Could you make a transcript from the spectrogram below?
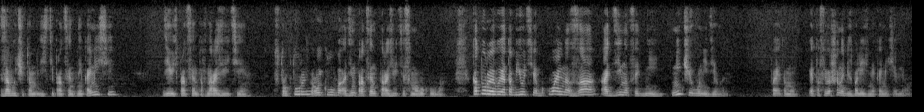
За вычетом 10% комиссии, 9% на развитие структуры Рой-клуба, 1% на развитие самого клуба, которые вы отобьете буквально за 11 дней, ничего не делая. Поэтому это совершенно безболезненная комиссия для вас.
